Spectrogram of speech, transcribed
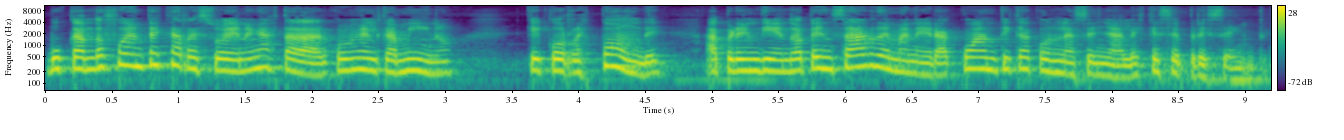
buscando fuentes que resuenen hasta dar con el camino, que corresponde aprendiendo a pensar de manera cuántica con las señales que se presenten.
